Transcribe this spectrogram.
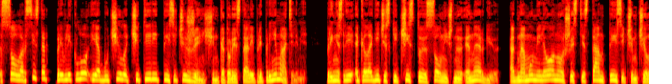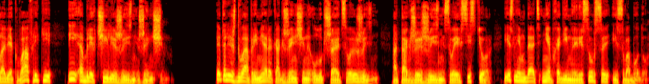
Solar Sister привлекло и обучило 4000 женщин, которые стали предпринимателями, принесли экологически чистую солнечную энергию 1 миллиону 600 тысячам человек в Африке и облегчили жизнь женщин. Это лишь два примера, как женщины улучшают свою жизнь, а также жизнь своих сестер, если им дать необходимые ресурсы и свободу.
